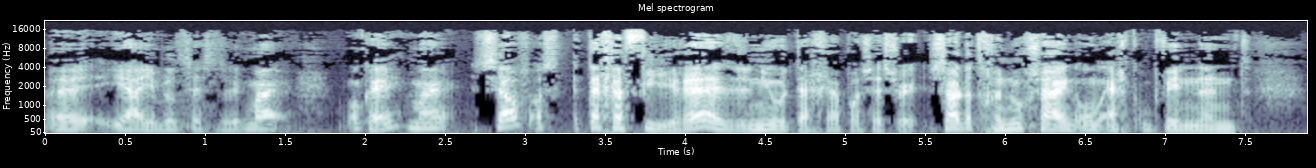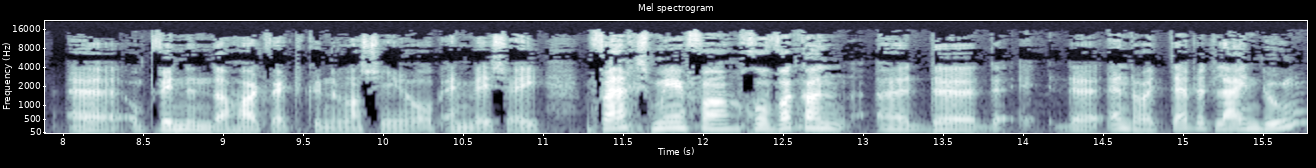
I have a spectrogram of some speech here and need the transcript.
eh, ja je bedoelt 6 natuurlijk. Maar oké, maar zelfs als Tegra 4, hè, de nieuwe Tegra processor, zou dat genoeg zijn om echt opwindend eh, opwindende hardware te kunnen lanceren op MWC. Mijn vraag is meer van, goh, wat kan eh, de, de, de Android tabletlijn doen?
